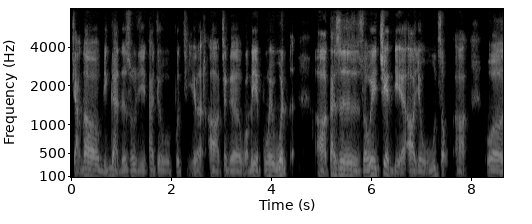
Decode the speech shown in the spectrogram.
讲到敏感的东西，他就不提了啊。这个我们也不会问的啊。但是所谓间谍啊，有五种啊。我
